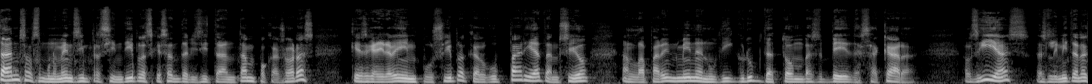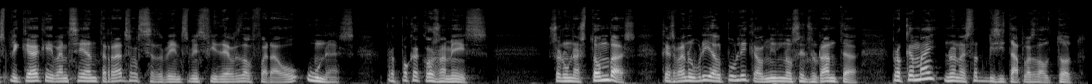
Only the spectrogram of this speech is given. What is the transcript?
tants els monuments imprescindibles que s'han de visitar en tan poques hores que és gairebé impossible que algú pari atenció en l'aparentment anudí grup de tombes B de Saqqara. Els guies es limiten a explicar que hi van ser enterrats els servents més fidels del faraó Unes, però poca cosa més. Són unes tombes que es van obrir al públic el 1990, però que mai no han estat visitables del tot.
